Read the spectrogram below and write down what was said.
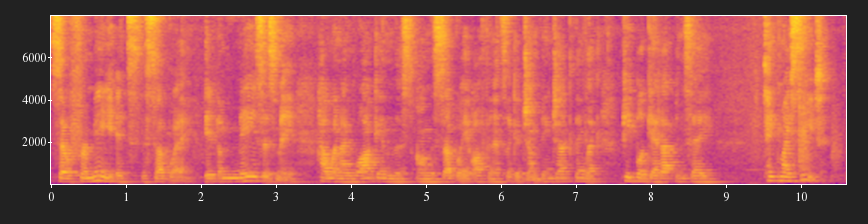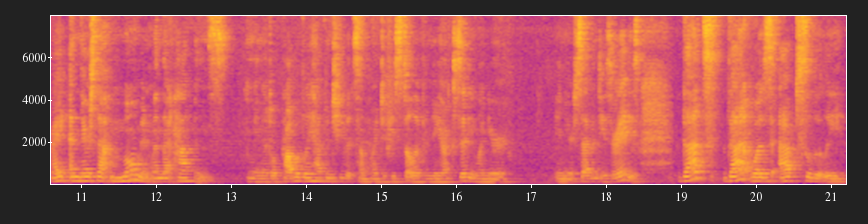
So for me, it's the subway. It amazes me how when I walk in this on the subway, often it's like a jumping jack thing. Like people get up and say, "Take my seat," right? And there's that moment when that happens. I mean, it'll probably happen to you at some point if you still live in New York City when you're in your 70s or 80s. That's that was absolutely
